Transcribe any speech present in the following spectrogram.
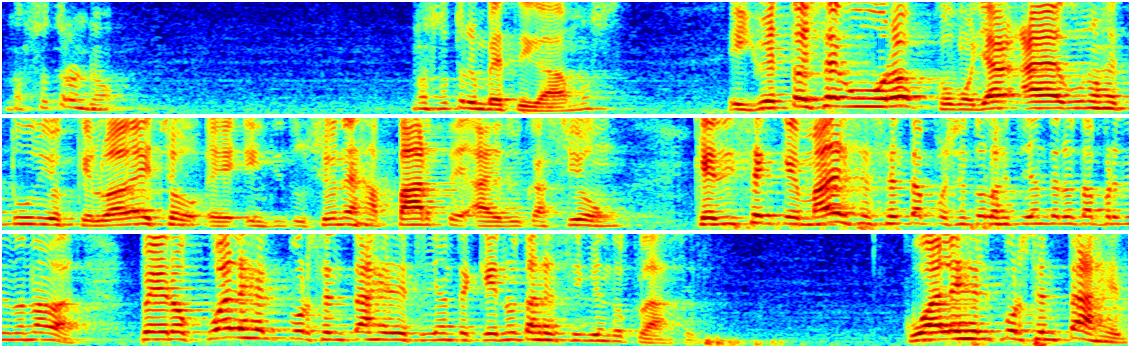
nosotros no. Nosotros investigamos. Y yo estoy seguro, como ya hay algunos estudios que lo han hecho eh, instituciones aparte a educación, que dicen que más del 60% de los estudiantes no están aprendiendo nada. Pero ¿cuál es el porcentaje de estudiantes que no están recibiendo clases? ¿Cuál es el porcentaje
